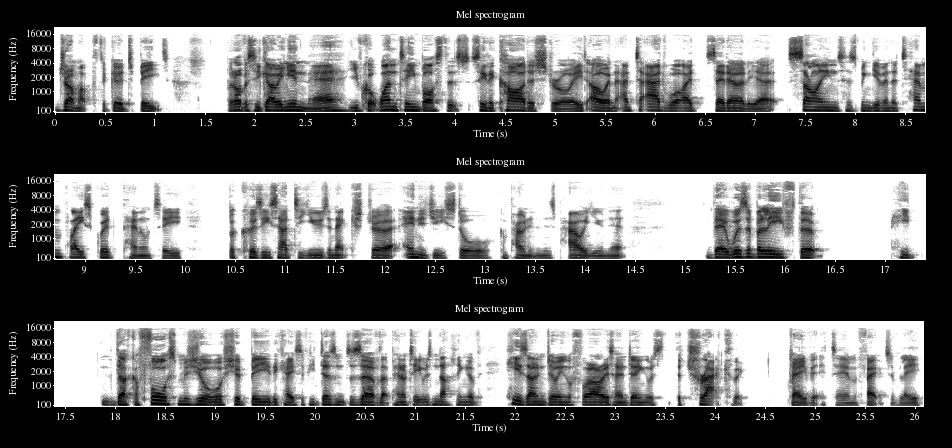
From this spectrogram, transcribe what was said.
drum up the good beat. But obviously, going in there, you've got one team boss that's seen a car destroyed. Oh, and to add what I said earlier, Sainz has been given a 10 place grid penalty because he's had to use an extra energy store component in his power unit. There was a belief that he, like a force majeure, should be the case if he doesn't deserve that penalty. It was nothing of his own doing or Ferrari's own doing. It was the track that gave it to him effectively.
